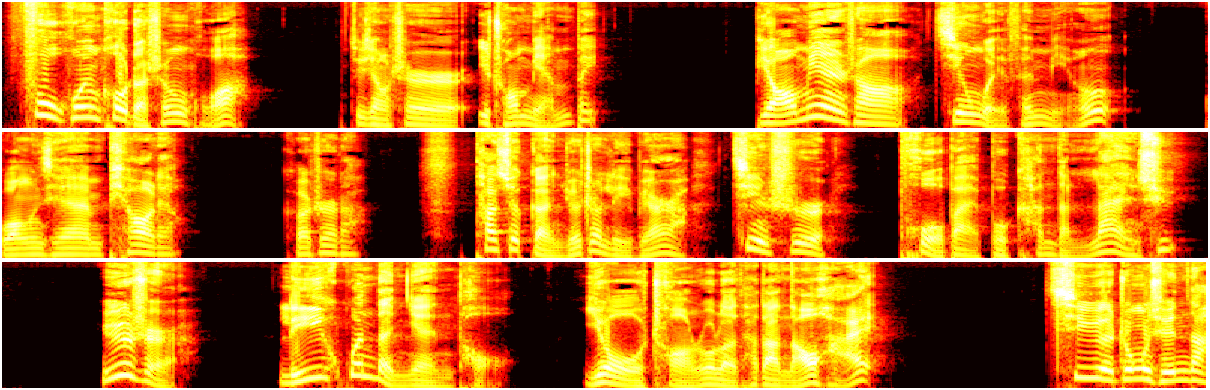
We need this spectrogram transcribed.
复婚后的生活啊就像是一床棉被，表面上经纬分明、光鲜漂亮，可是呢，他却感觉这里边啊尽是破败不堪的烂絮。于是，离婚的念头又闯入了他的脑海。七月中旬的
